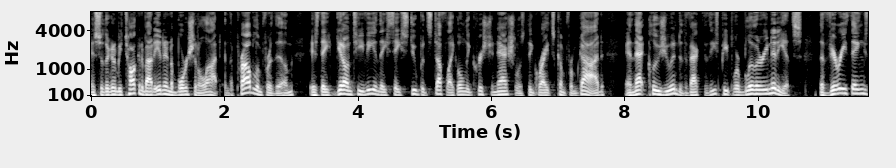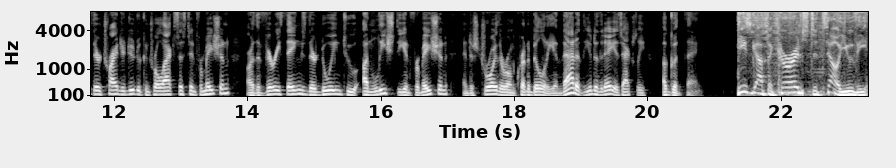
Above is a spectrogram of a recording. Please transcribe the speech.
And so they're going to be talking about it and abortion a lot. And the problem for them is they get on TV and they say stupid stuff like only Christian nationalists think rights come from God. And that clues you into the fact that these people are blithering idiots. The very things they're trying to do to control access to information are the very things they're doing to unleash the information and destroy their own credibility. And that, at the end of the day, is actually a good thing. He's got the courage to tell you the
